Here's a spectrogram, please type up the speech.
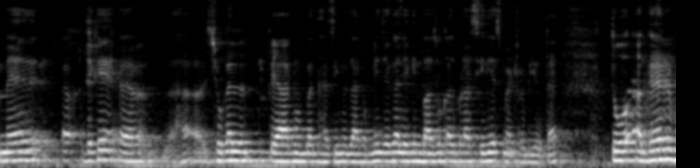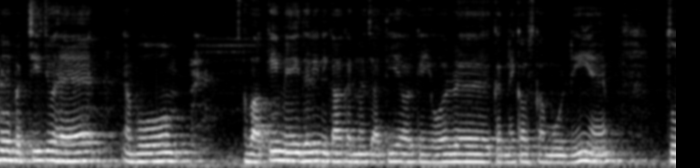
میں دیکھیں شغل پیار محبت ہنسی مذاق اپنی جگہ، لیکن بعضوں کا بڑا سیریس میٹر بھی ہوتا ہے۔ تو اگر وہ بچی جو ہے، وہ واقعی میں ادھر ہی نکاح کرنا چاہتی ہے اور کہیں اور کرنے کا اس کا موڈ نہیں ہے، تو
